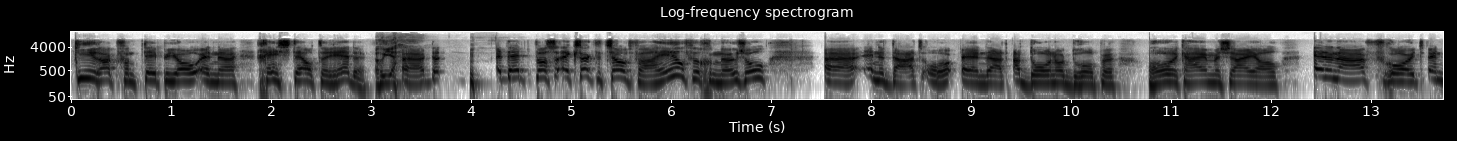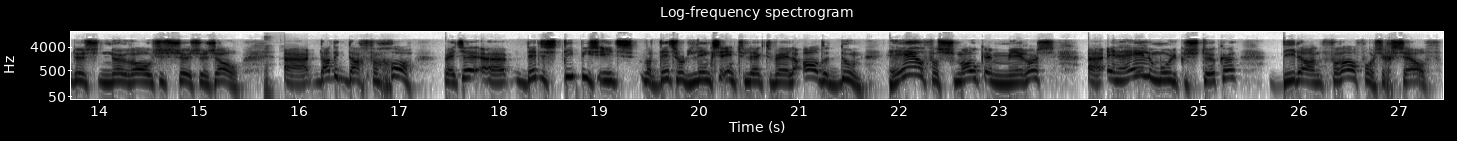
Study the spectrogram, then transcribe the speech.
Kirak van TPO en Geen Stijl te redden. Oh ja. dat, dat was exact hetzelfde verhaal. Heel veel geneuzel. Uh, inderdaad, inderdaad, Adorno droppen. Horkheimer zei al. En daarna Freud en dus neurose, zus en zo. Uh, dat ik dacht van, goh, weet je, uh, dit is typisch iets wat dit soort linkse intellectuelen altijd doen. Heel veel smoke en mirrors in hele moeilijke stukken, die dan vooral voor zichzelf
